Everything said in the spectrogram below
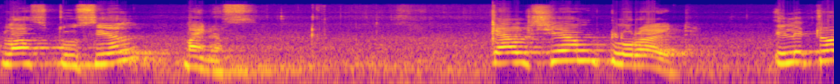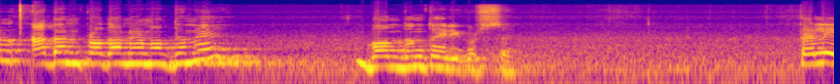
plus two CL minus calcium chloride electron আদান প্রদানের মাধ্যমে বন্ধন তৈরি করছে। তাহলে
